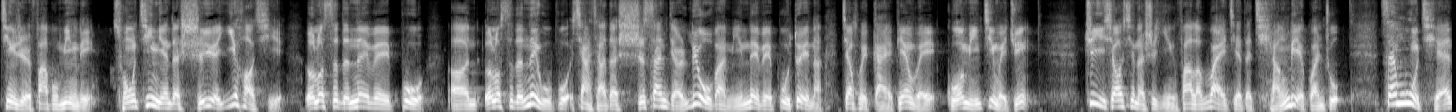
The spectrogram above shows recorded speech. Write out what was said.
近日发布命令，从今年的十月一号起，俄罗斯的内卫部，呃，俄罗斯的内务部下辖的十三点六万名内卫部队呢，将会改编为国民禁卫军。这一消息呢，是引发了外界的强烈关注。在目前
